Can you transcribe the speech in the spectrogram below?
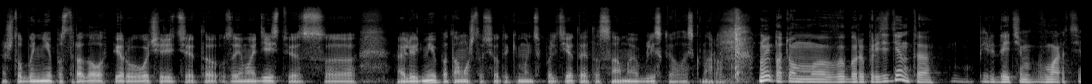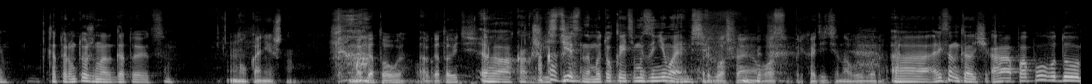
чтобы не пострадало в первую очередь это взаимодействие с э, людьми, потому что все-таки муниципалитеты – это самая близкая власть к народу. Ну и потом э, выборы президента перед этим в марте, к которым тоже надо готовиться. Ну, конечно. Мы готовы. Вы готовитесь? А, как же, а естественно, как же? мы только этим и занимаемся. Приглашаем вас, приходите на выборы. А, Александр Николаевич, а по поводу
